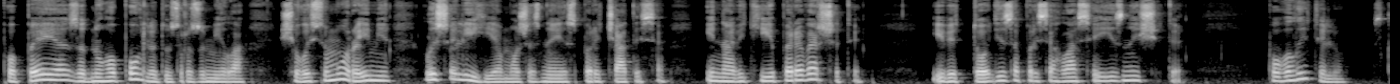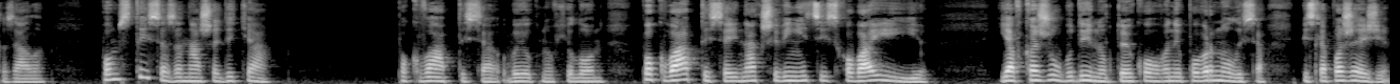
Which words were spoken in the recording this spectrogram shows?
Попея з одного погляду зрозуміла, що в усьому Римі лише Лігія може з нею сперечатися і навіть її перевершити, і відтоді заприсяглася її знищити. Повелителю, сказала, помстися за наше дитя. Покваптеся, вигукнув Хілон, покваптеся, інакше Вініцій сховає її. Я вкажу будинок, до якого вони повернулися після пожежі.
